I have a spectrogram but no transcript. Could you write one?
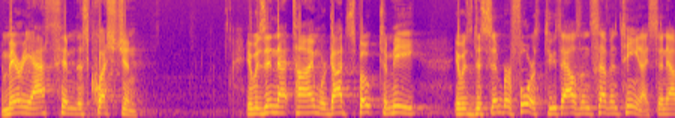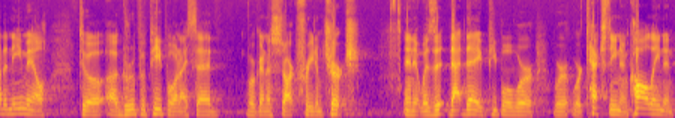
Mary asks him this question. It was in that time where God spoke to me. It was December 4th, 2017. I sent out an email to a, a group of people and I said, We're going to start Freedom Church. And it was that day people were, were, were texting and calling and,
